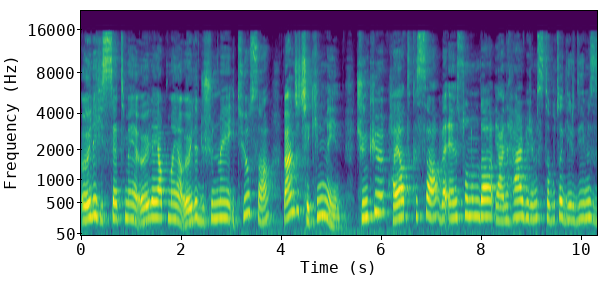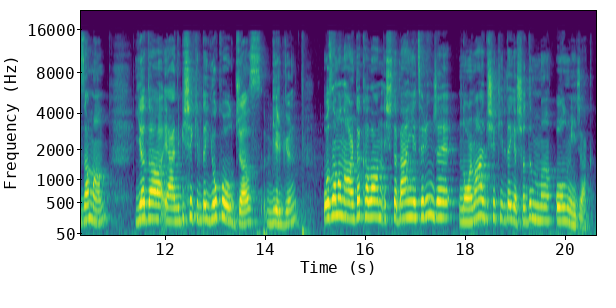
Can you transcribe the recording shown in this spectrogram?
öyle hissetmeye, öyle yapmaya, öyle düşünmeye itiyorsa bence çekinmeyin. Çünkü hayat kısa ve en sonunda yani her birimiz tabuta girdiğimiz zaman ya da yani bir şekilde yok olacağız bir gün. O zaman arda kalan işte ben yeterince normal bir şekilde yaşadım mı olmayacak.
